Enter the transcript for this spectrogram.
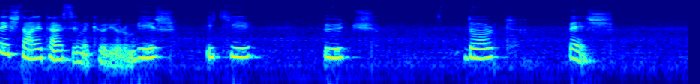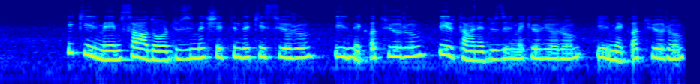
5 tane ters ilmek örüyorum. 1 2 3 4 5 2 ilmeğimi sağa doğru düz ilmek şeklinde kesiyorum. İlmek atıyorum. Bir tane düz ilmek örüyorum. İlmek atıyorum.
